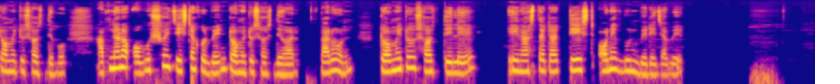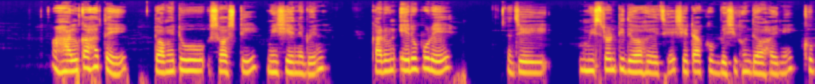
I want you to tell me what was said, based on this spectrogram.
টমেটো সস দেব। আপনারা অবশ্যই চেষ্টা করবেন টমেটো সস দেওয়ার। কারণ, টমেটো সস দিলে এই নাস্তাটার টেস্ট অনেক গুণ বেড়ে যাবে। হালকা হাতে টমেটো সসটি মিশিয়ে নেবেন। কারণ, এর উপরে যেই মিশ্রণটি দেওয়া হয়েছে, সেটা খুব বেশিক্ষণ দেওয়া হয়নি। খুব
